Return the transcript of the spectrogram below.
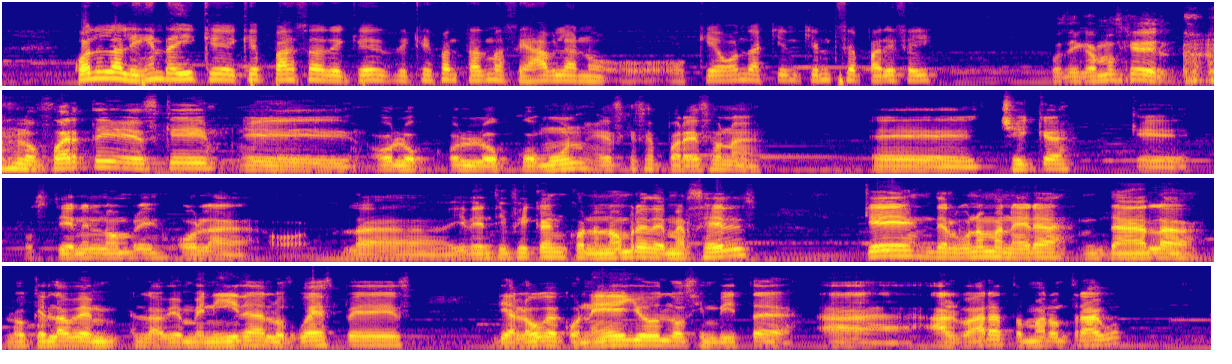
¿Cuál es la leyenda ahí? ¿Qué, qué pasa? ¿De qué, ¿De qué fantasmas se hablan? ¿O, qué onda? ¿Quién, ¿Quién se aparece ahí? Pues digamos que lo fuerte es que, eh, o, lo, lo, común es que se aparece una eh, chica que pues tiene el nombre o la, la identifican con el nombre de Mercedes, que de alguna manera da la, lo que es la, la bienvenida a los huéspedes, dialoga con ellos, los invita a, al bar a tomar un trago.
